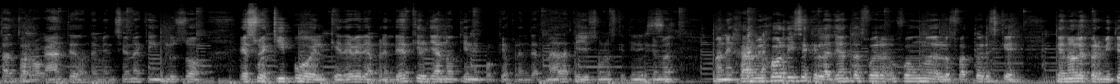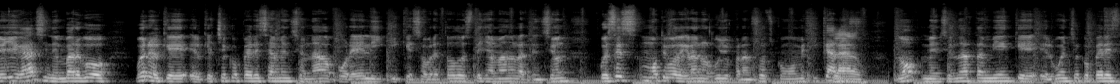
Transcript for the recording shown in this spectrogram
tanto arrogante, donde menciona que incluso es su equipo el que debe de aprender, que él ya no tiene por qué aprender nada, que ellos son los que tienen que ma- manejar mejor. Dice que las llantas fueron, fue uno de los factores que, que no le permitió llegar. Sin embargo, bueno, el que, el que Checo Pérez se ha mencionado por él y, y que sobre todo esté llamando la atención, pues es un motivo de gran orgullo para nosotros como mexicanos. Claro. ¿no? Mencionar también que el buen Checo Pérez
